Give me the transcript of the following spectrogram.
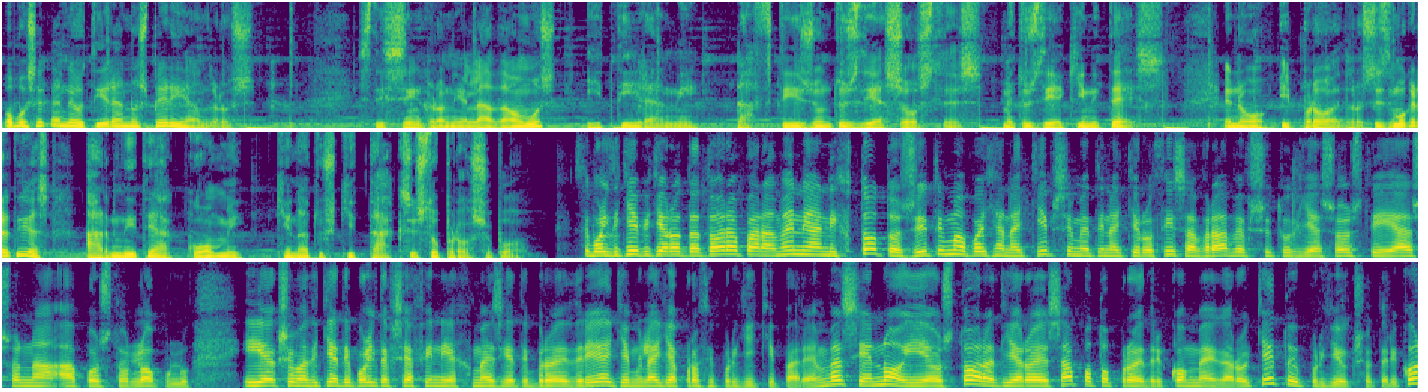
όπως έκανε ο τύρανος Περίανδρος. Στη σύγχρονη Ελλάδα όμως, οι τύρανοι ταυτίζουν τους διασώστες με τους διακινητές, ενώ η πρόεδρος της Δημοκρατίας αρνείται ακόμη και να τους κοιτάξει στο πρόσωπο. Στην πολιτική επικαιρότητα τώρα παραμένει ανοιχτό το ζήτημα που έχει ανακύψει με την ακυρωθήσα βράβευση του διασώστη Ιάσονα Αποστολόπουλου. Η αξιωματική αντιπολίτευση αφήνει εχμέ για την Προεδρία και μιλά για πρωθυπουργική παρέμβαση, ενώ οι έως τώρα διαρροές από το Προεδρικό Μέγαρο και το Υπουργείο Εξωτερικών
